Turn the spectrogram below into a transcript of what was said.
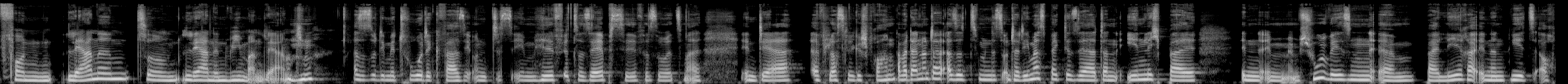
von Lernen zum Lernen, wie man lernt. Mhm. Also so die Methode quasi und ist eben Hilfe zur Selbsthilfe, so jetzt mal in der äh, Floskel gesprochen. Aber dann unter, also zumindest unter dem Aspekt ist ja dann ähnlich bei in, im, im Schulwesen, ähm, bei LehrerInnen, wie jetzt auch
